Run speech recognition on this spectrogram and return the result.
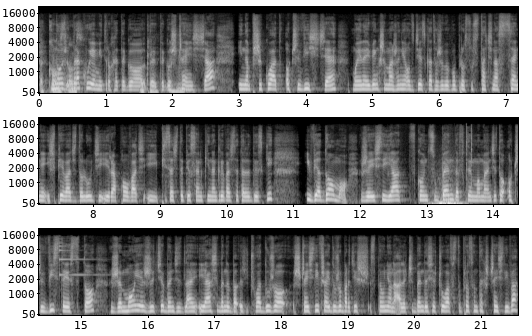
Tak no, brakuje mi trochę tego, Okej. te, tego szczęścia i na przykład oczywiście moje największe marzenie od dziecka to, żeby po prostu stać na scenie i śpiewać do ludzi i rapować i pisać te piosenki, nagrywać te teledyski i wiadomo, że jeśli ja w końcu będę w tym momencie, to oczywiste jest to, że moje życie będzie dla... Ja się będę czuła dużo szczęśliwsza i dużo bardziej spełniona, ale czy będę się czuła w 100% szczęśliwa?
